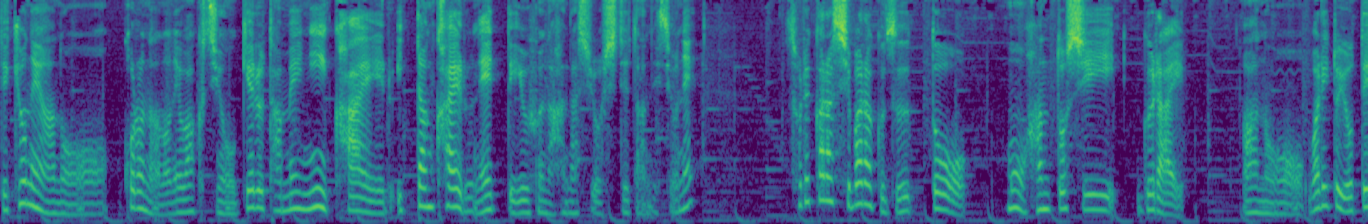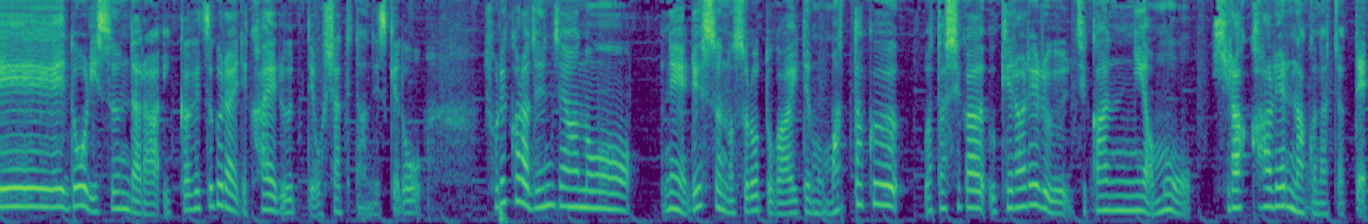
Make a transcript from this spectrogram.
で去年あのコロナのねワクチンを受けるために帰る一旦帰るねっていう風な話をしてたんですよね。それからしばらくずっともう半年ぐらいあの割と予定通り済んだら1ヶ月ぐらいで帰るっておっしゃってたんですけどそれから全然あのねレッスンのスロットが空いても全く私が受けられる時間にはもう開かれなくなっちゃって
